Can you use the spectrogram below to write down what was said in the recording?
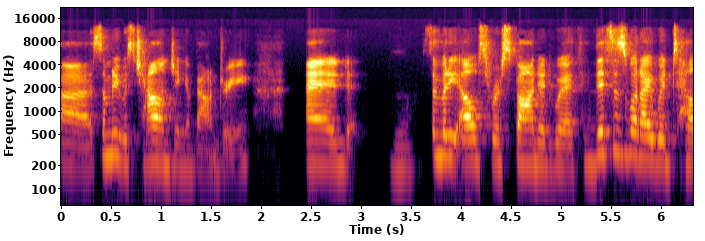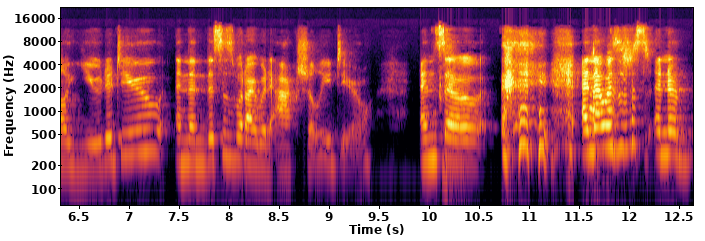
uh, somebody was challenging a boundary, and mm. somebody else responded with, "This is what I would tell you to do," and then this is what I would actually do. And so, and that was just an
